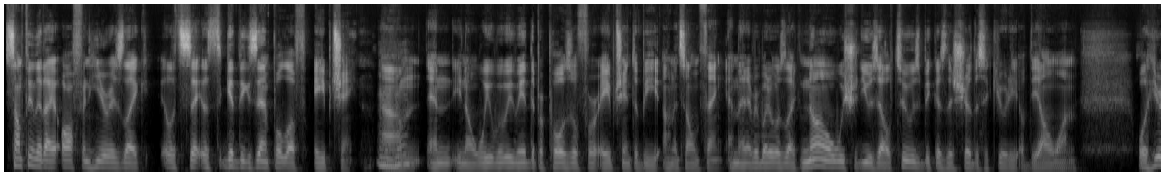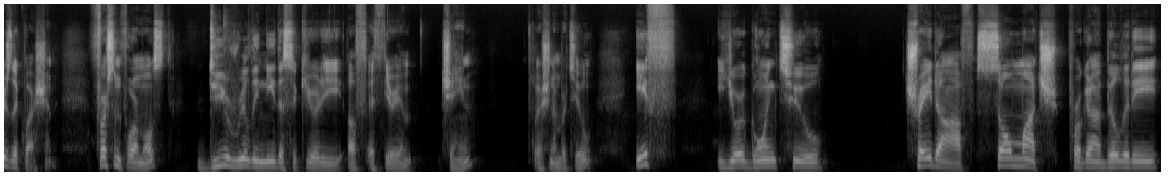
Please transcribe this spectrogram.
Something that I often hear is like, let's say, let's get the example of ApeChain. Mm-hmm. Um, and, you know, we, we made the proposal for ApeChain to be on its own thing. And then everybody was like, no, we should use L2s because they share the security of the L1. Well, here's the question. First and foremost, do you really need the security of Ethereum chain? Question number two. If you're going to trade off so much programmability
